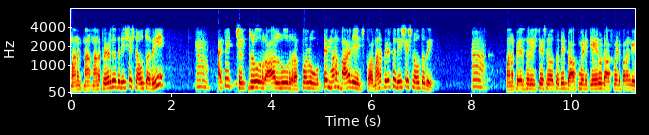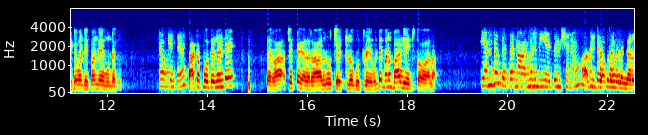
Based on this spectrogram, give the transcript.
మనకు మన- మన పేరుతో రిజిస్ట్రేషన్ అవుతుంది అయితే చెట్లు రాళ్ళు రప్పలు ఉంటే మనం బాగా చేయించుకోవాలి. మన పేరుతో రిజిస్ట్రేషన్ అవుతుంది. మన పేరుతో రిజిస్ట్రేషన్ అవుతుంది. డాక్యుమెంట్ క్లియర్ డాక్యుమెంట్ పరంగా ఎటువంటి ఇబ్బంది ఏమి ఉండదు. కాకపోతే ఏంటంటే రా చెప్పే కదా రాళ్ళు చెట్లు గుట్లు ఏమి ఉంటే మనం బాగా చేయించుకోవాలా. ఎంత అవుతుంది సార్ నార్మల్ మీ ఎగ్జిబిషన్ అది చెప్పలేం మేడం గారు.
